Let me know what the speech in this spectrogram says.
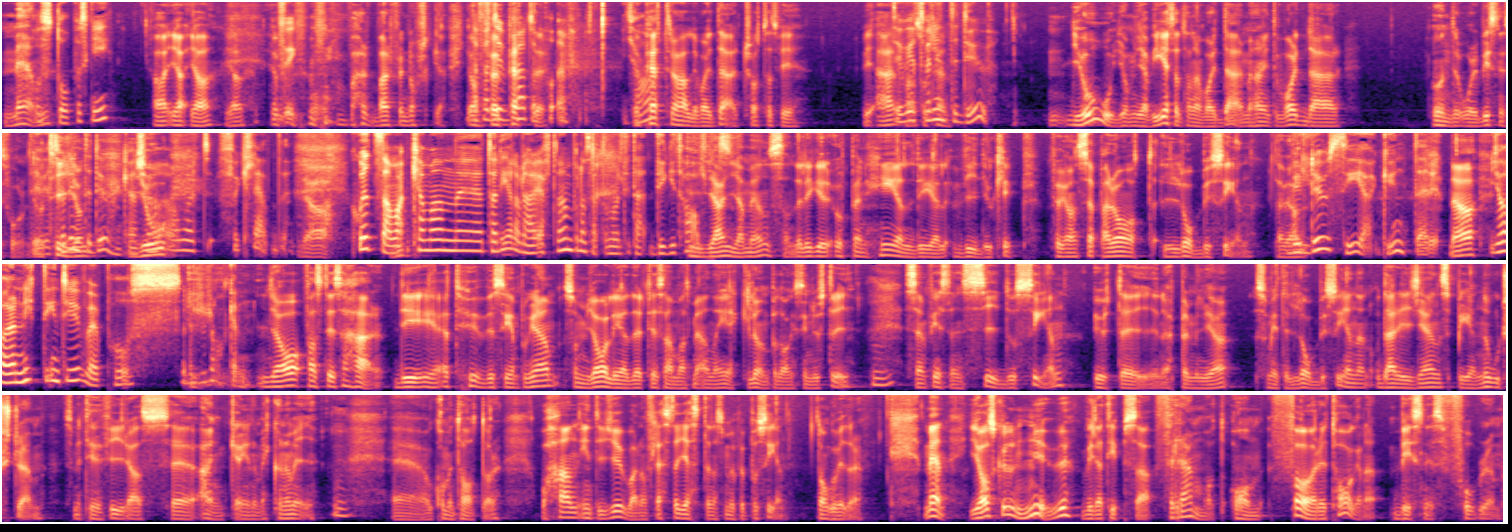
Men Och stå på ski. ja, ja, ja, ja. Var, varför norska? Ja, Därför för att du pratar Petter. på... Men Ja, Petter har aldrig varit där trots att vi. Vi är det vet väl hotell. inte du? Jo, jo, men jag vet att han har varit där, men han har inte varit där under Åre Business Forum. Det var vet väl inte du? Han kanske Jo, har varit förklädd. ja, Skitsamma. Kan man eh, ta del av det här i efterhand på något sätt om man vill titta digitalt? jajamensan. Det ligger upp en hel del videoklipp. För vi har en separat lobbyscen. Där vi har, Vill du se Günther Nja, göra 90 intervjuer på raken? Ja, fast det är så här. Det är ett huvudscenprogram som jag leder tillsammans med Anna Ekelund på Dagens Industri. Sen finns det en sidoscen ute i en öppen miljö som heter lobbyscenen och där är Jens B Nordström som är TV4s eh, ankare inom ekonomi eh, och kommentator och han intervjuar de flesta gästerna som är uppe på scen. De går vidare. Men jag skulle nu vilja tipsa framåt om Företagarna Business Forum.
